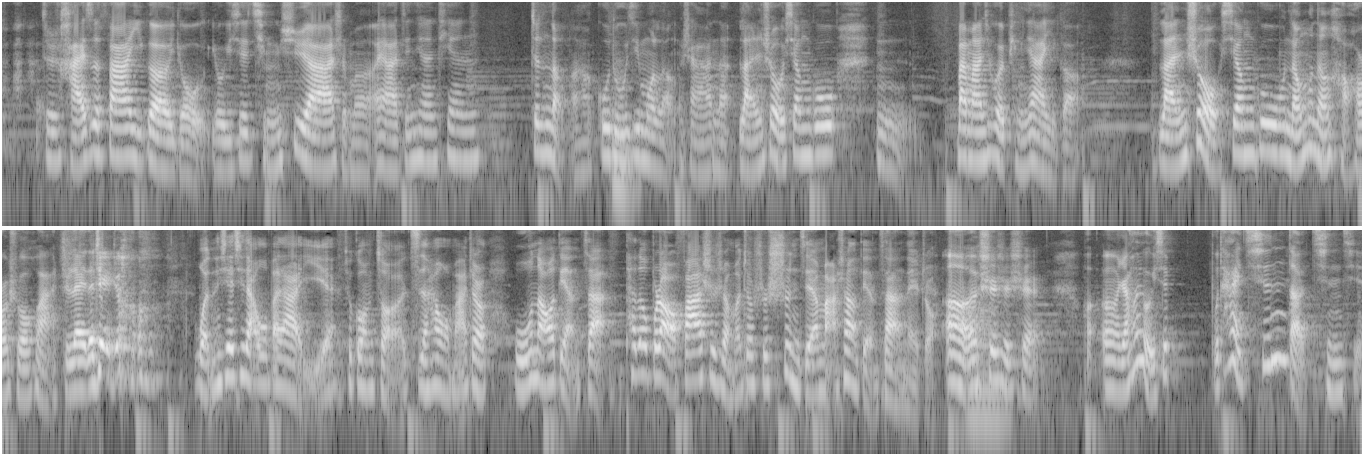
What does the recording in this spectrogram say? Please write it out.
就是孩子发一个有有一些情绪啊，什么，哎呀，今天天真冷啊，孤独寂寞冷啥，难蓝瘦香菇，嗯，爸妈就会评价一个。蓝瘦香菇能不能好好说话之类的这种，我那些七大姑八大姨就跟我们走得近，还有我妈就是无脑点赞，她都不知道我发是什么，就是瞬间马上点赞那种。嗯，是是是，嗯，然后有一些不太亲的亲戚，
